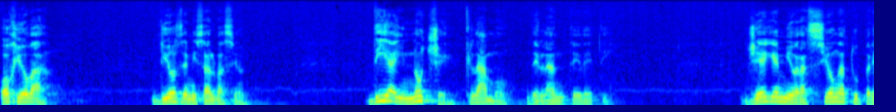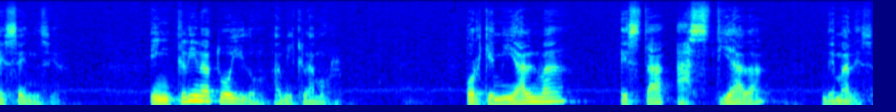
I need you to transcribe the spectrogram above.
Oh Jehová, Dios de mi salvación, día y noche clamo delante de ti. Llegue mi oración a tu presencia. Inclina tu oído a mi clamor. Porque mi alma está hastiada de males.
